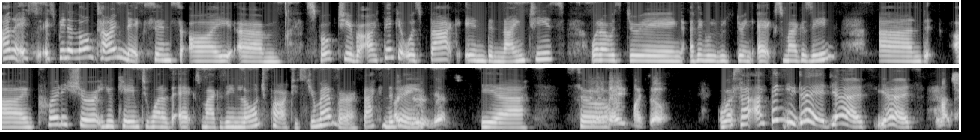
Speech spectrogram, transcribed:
And it's it's been a long time, Nick, since I um, spoke to you. But I think it was back in the nineties when I was doing. I think we were doing X magazine, and I'm pretty sure you came to one of the X magazine launch parties. Do you remember back in the day? I do, yes. Yeah. So did I behave myself? Was that? I think you did. Yes, yes. Well, that's,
